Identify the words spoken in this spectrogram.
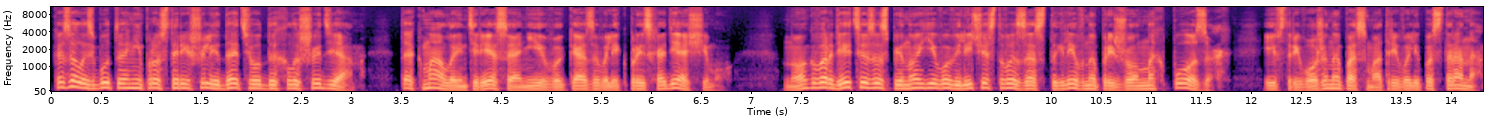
Казалось, будто они просто решили дать отдых лошадям. Так мало интереса они выказывали к происходящему. Но гвардейцы за спиной Его Величества застыли в напряженных позах и встревоженно посматривали по сторонам.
